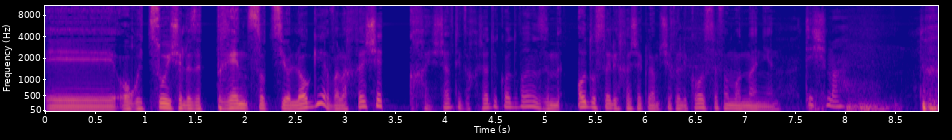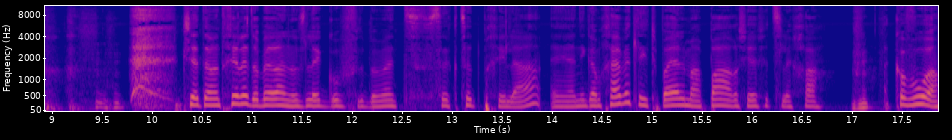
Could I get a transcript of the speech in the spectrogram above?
אה, או ריצוי של איזה טרנד סוציולוגי, אבל אחרי שככה ישבתי וחשבתי כל הדברים, זה מאוד עושה לי חשק להמשיך ולקרוא, ספר מאוד מעניין. תשמע. כשאתה מתחיל לדבר על נוזלי גוף, זה באמת עושה קצת בחילה. אה, אני גם חייבת להתפעל מהפער שיש אצלך, קבוע,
